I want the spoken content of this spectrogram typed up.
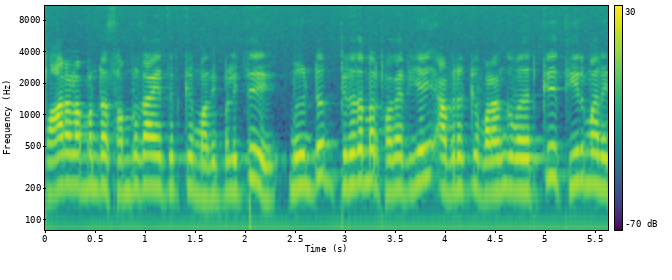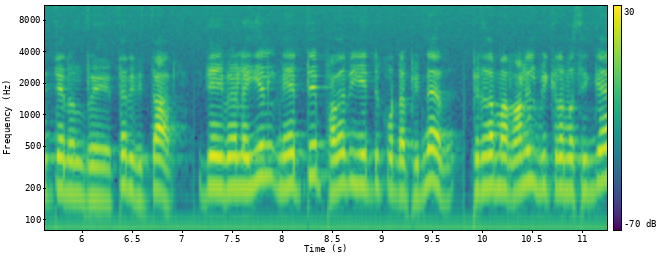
பாராளுமன்ற சம்பிரதாயத்திற்கு மதிப்பளித்து மீண்டும் பிரதமர் பதவியை அவருக்கு வழங்குவதற்கு தீர்மானித்தேன் என்று தெரிவித்தார் இதேவேளையில் நேற்று பதவியேற்றுக் கொண்ட பின்னர் பிரதமர் ரணில் விக்ரமசிங்கே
